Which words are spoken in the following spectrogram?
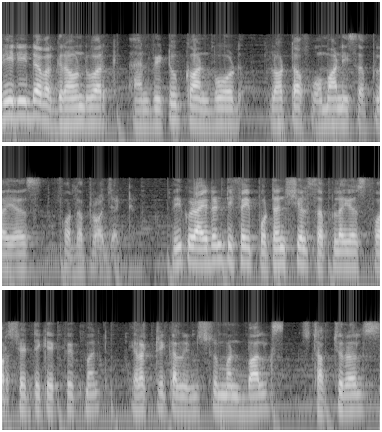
We did our groundwork and we took on board lot of Omani suppliers for the project. We could identify potential suppliers for static equipment, electrical instrument bulks, structurals.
